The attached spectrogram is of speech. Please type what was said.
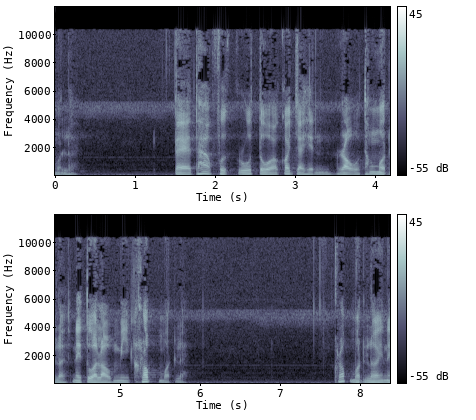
หมดเลย แต่ถ้าฝึกรู้ตัวก็จะเห็นเราทั้งหมดเลย ในตัวเรามีครบหมดเลย ครบหมดเลยใน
